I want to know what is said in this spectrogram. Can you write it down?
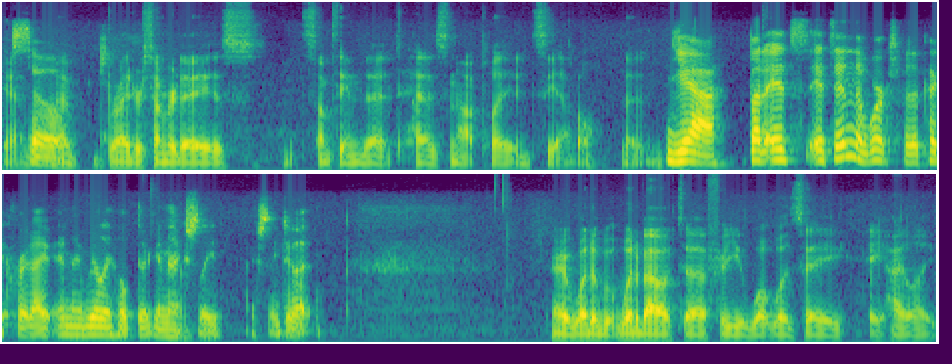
Yeah, so uh, Brighter Summer Day is something that has not played Seattle. But yeah, but it's it's in the works for the Pickford, I, and I really hope they're going to actually actually do it. All right. What about what about uh, for you? What was a a highlight?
